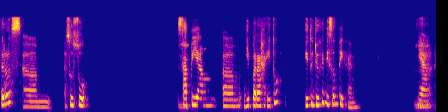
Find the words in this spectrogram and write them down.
Terus um, susu. Hmm. Sapi yang um, diperah itu itu juga disuntik kan? Ya, hmm.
